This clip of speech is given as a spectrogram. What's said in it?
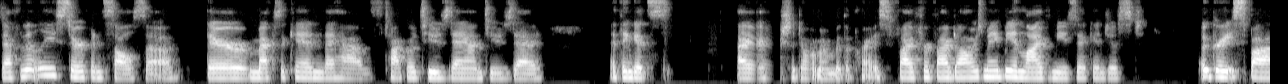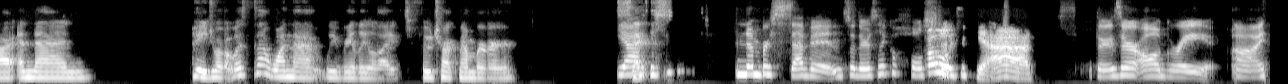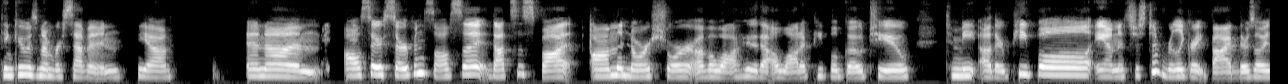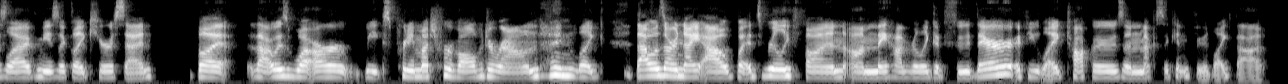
definitely surf and salsa. They're Mexican. They have Taco Tuesday on Tuesday. I think it's I actually don't remember the price. Five for five dollars maybe and live music and just a great spot. And then Paige, what was that one that we really liked? Food truck number yeah, number seven. So there's like a whole Oh yeah. Those are all great. Uh, I think it was number seven. Yeah. And um also surf and salsa, that's a spot on the north shore of Oahu that a lot of people go to to meet other people and it's just a really great vibe. There's always live music like Kira said, but that was what our weeks pretty much revolved around and like that was our night out, but it's really fun. Um they have really good food there if you like tacos and Mexican food like that.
